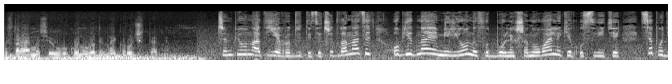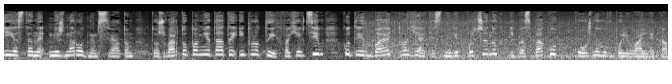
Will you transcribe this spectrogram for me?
Ми стараємося його виконувати в найкоротші терміни. Чемпіонат Євро 2012 об'єднає мільйони футбольних шанувальників у світі. Ця подія стане міжнародним святом. Тож варто пам'ятати і про тих фахівців, котрі дбають про якісний відпочинок і безпеку кожного вболівальника.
